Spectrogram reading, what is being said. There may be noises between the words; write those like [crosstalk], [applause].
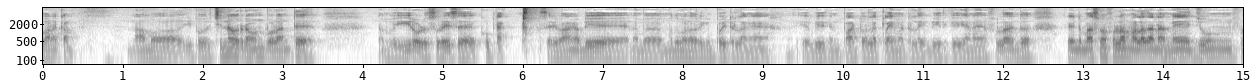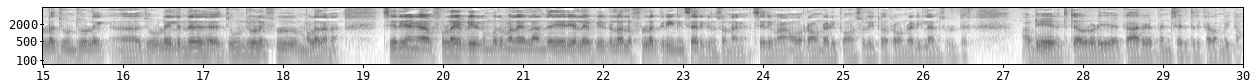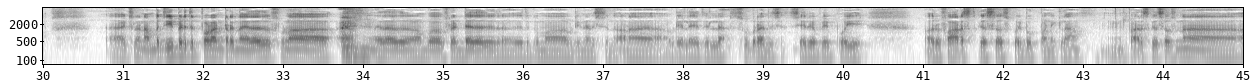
வணக்கம். நாம் இப்போ ஒரு சின்ன ஒரு ரவுண்ட் போகலான்ட்டு நம்ம ஈரோடு சுரேஷை கூப்பிட்டேன். சரி வாங்க அப்படியே நம்ம முதுமலை வரைக்கும் போயிட்டுலாங்க எப்படி இருக்குன்னு பாட்டெல்லாம் கிளைமேட் எல்லாம் எப்படி இருக்குது ஏன்னா ஃபுல்லாக இந்த ரெண்டு மாதமாக ஃபுல்லாக மழை தானே. மே ஜூன் ஃபுல்லாக ஜூன் ஜூலை ஜூலைலேருந்து ஜூன் ஜூலை ஃபுல் மழை தானே. சரி அங்கே ஃபுல்லாக எப்படி இருக்கும் முதுமலையெல்லாம் அந்த ஏரியாவில் எப்படி இருக்குல்ல ஃபுல்லாக க்ரீனிங்ஸாக இருக்குன்னு சொன்னாங்க. சரி வாங்க ஒரு ரவுண்ட் அடிப்போம்னு சொல்லிட்டு ஒரு ரவுண்ட் அடிக்கலான்னு சொல்லிட்டு அப்படியே எடுத்துகிட்டு அவருடைய காரு பென்ஸ் எடுத்துகிட்டு கிளம்பிட்டோம். ஆக்சுவலாக நம்ம ஜீப் எடுத்துகிட்டு போகலான்ட்டு இருந்தோம். ஏதாவது ஃபுல்லாக ஏதாவது ரொம்ப ஃப்ளட் ஏதாவது இருக்குமா அப்படின்னு நினச்சிட்டு இருந்தோம். ஆனால் அப்படியெல்லாம் இது இல்லை. சூப்பராக இருந்துச்சு. சரி அப்படியே போய் ஒரு ஃபாரஸ்ட் கெஸ்ட் ஹவுஸ் போய் புக் பண்ணிக்கலாம். ஃபாரஸ்ட் கெஸ்ட் ஹவுஸ்னால்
